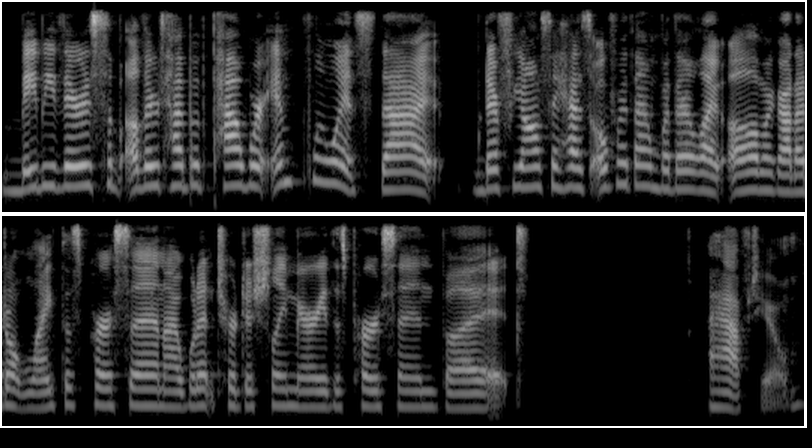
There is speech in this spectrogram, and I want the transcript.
Maybe there's some other type of power influence that their fiance has over them where they're like, oh my God, I don't like this person. I wouldn't traditionally marry this person, but I have to.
